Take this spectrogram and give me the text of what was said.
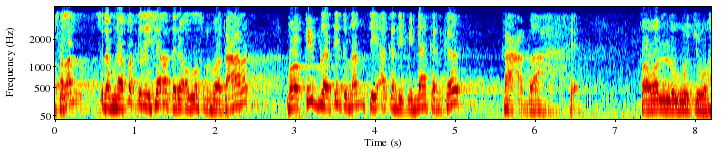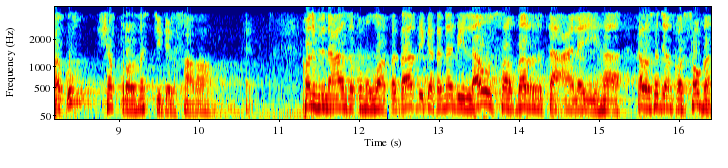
SAW sudah mendapatkan isyarat dari Allah Subhanahu Wa Taala bahwa kiblat itu nanti akan dipindahkan ke Ka'bah. Fawallu wujuhakum syatrul masjidil haram. Tetapi kata Nabi, lau sabarta alaiha. Kalau saja engkau sabar,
